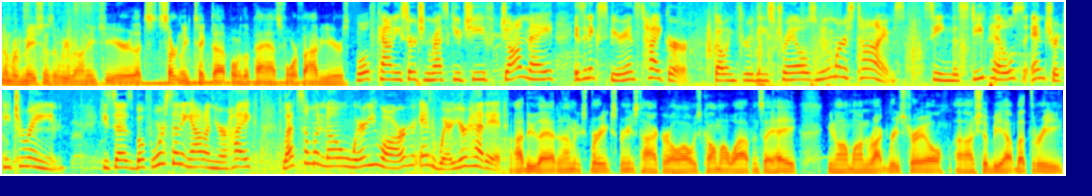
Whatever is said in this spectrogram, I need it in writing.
number of missions that we run each year. That's certainly ticked up over the past four or five years. Wolfe County Search and Rescue Chief John May is an experienced hiker, going through these trails numerous times, seeing the steep hills and tricky terrain. He says before setting out on your hike, let someone know where you are and where you're headed. I do that, and I'm an very experienced hiker. I'll always call my wife and say, hey, you know, I'm on Rock Bridge Trail. Uh, I should be out by three.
